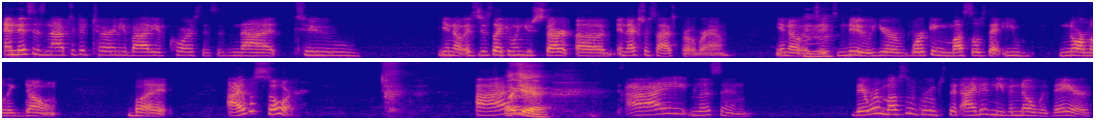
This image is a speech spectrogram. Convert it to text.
and this is not to deter anybody, of course. This is not to, you know, it's just like when you start uh, an exercise program. You know, it's Mhm. it's new. You're working muscles that you normally don't. But I was sore. I Oh yeah. I listen. There were muscle groups that I didn't even know were there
